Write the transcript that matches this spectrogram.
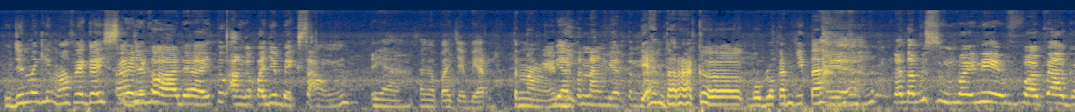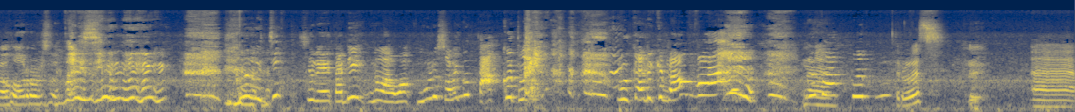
hujan lagi, maaf ya guys. Oh, ini kalau ada itu anggap aja back sound. Iya, anggap aja biar tenang ya. Biar di, tenang, biar tenang. di antara kegoblokan kita. Iya. Nah, tapi sumpah ini vibe agak horor sumpah di sini. gue legit sudah tadi ngelawak mulu soalnya gue takut weh. Bukan kenapa. Nah, terus eh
